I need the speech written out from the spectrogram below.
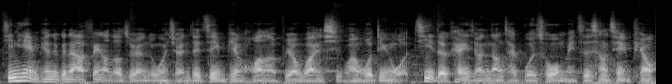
今天影片就跟大家分享到这边。如果你喜欢这支影片的话呢，不要忘记喜欢或订阅我，记得开小铃铛才不会错过每次上线影片哦。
